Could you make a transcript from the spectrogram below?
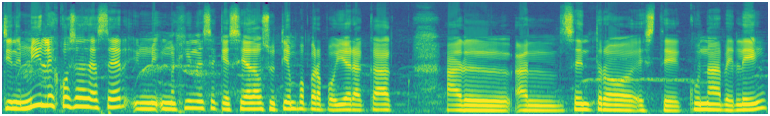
tiene miles cosas de hacer. Imagínense que se ha dado su tiempo para apoyar acá al, centro este, Cuna Belén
